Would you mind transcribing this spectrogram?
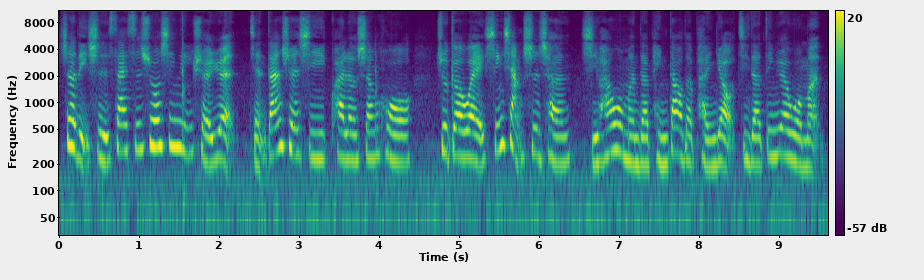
这里是赛斯说心灵学院，简单学习，快乐生活。祝各位心想事成！喜欢我们的频道的朋友，记得订阅我们。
